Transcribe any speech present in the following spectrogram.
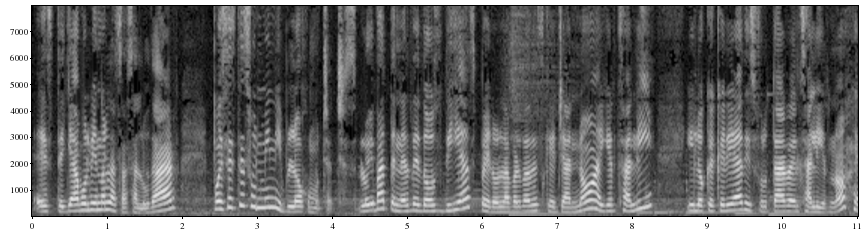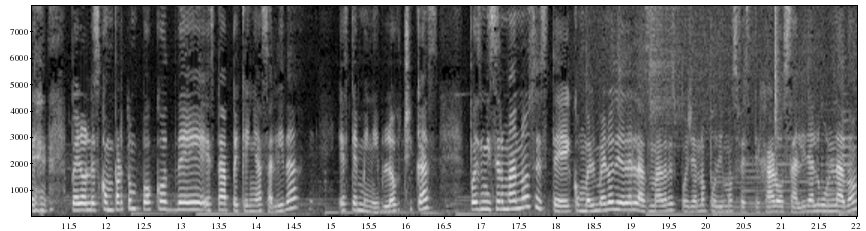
este, ya volviéndolas a saludar. Pues este es un mini blog muchachas, lo iba a tener de dos días, pero la verdad es que ya no, ayer salí y lo que quería disfrutar el salir, ¿no? Pero les comparto un poco de esta pequeña salida, este mini blog, chicas. Pues mis hermanos, este, como el mero día de las madres, pues ya no pudimos festejar o salir a algún lado.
